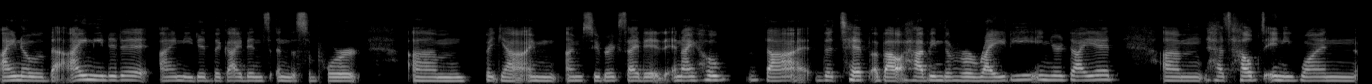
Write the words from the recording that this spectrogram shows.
I know that I needed it. I needed the guidance and the support. Um, but yeah, I'm I'm super excited, and I hope that the tip about having the variety in your diet um, has helped anyone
